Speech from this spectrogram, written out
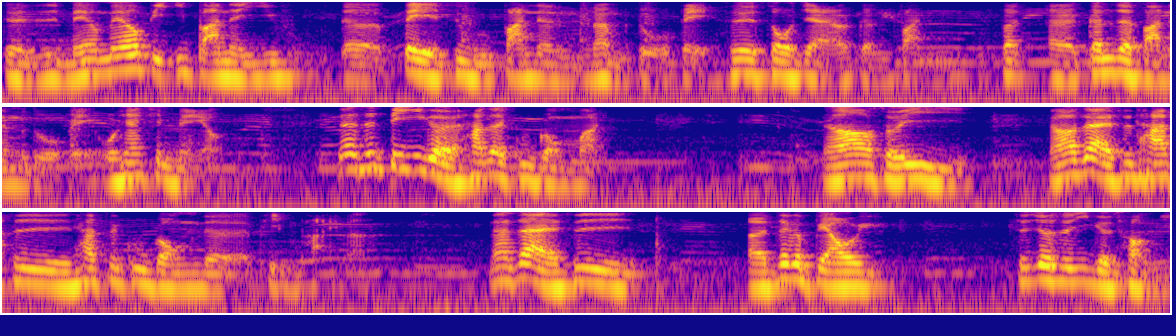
对，是没有没有比一般的衣服的倍数翻了那么多倍，所以售价要跟翻翻呃跟着翻那么多倍。我相信没有。但是第一个，它在故宫卖，然后所以然后再来是它是它是故宫的品牌嘛，那再来是呃这个标语，这就是一个创意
